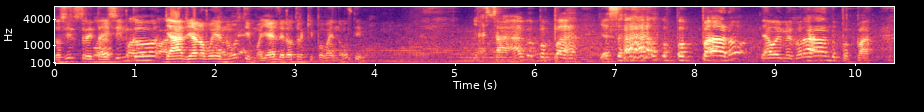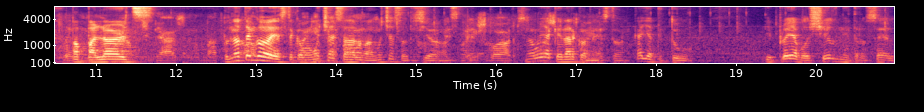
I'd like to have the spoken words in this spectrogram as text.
235, ya, ya no voy en último, ya el del otro equipo va en último. Ya salgo, papá, ya salgo, papá, ¿no? Ya voy mejorando, papá. Papá Lords. Pues no tengo este como muchas almas, muchas opciones, pero pues me voy a quedar con esto. Cállate tú. Deployable Shield Nitrocell.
